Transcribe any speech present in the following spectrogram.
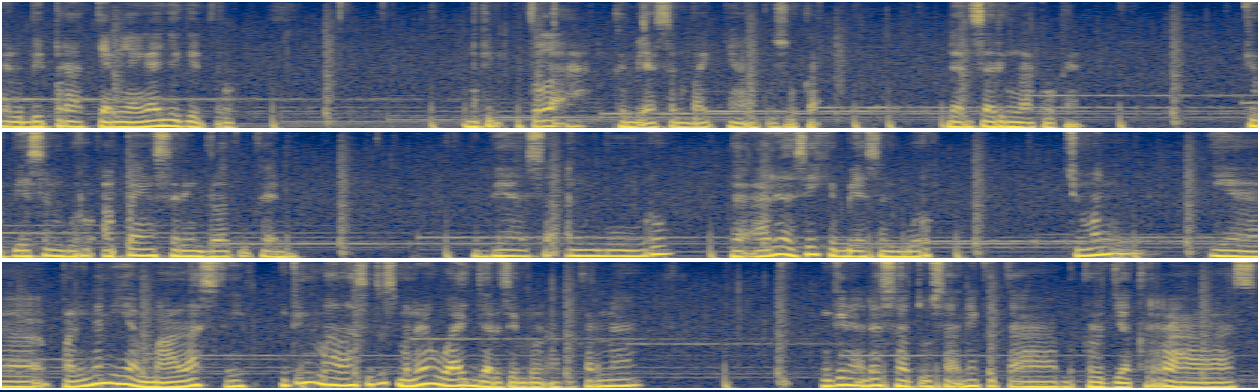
yang lebih perhatiannya aja gitu. Mungkin itulah kebiasaan baiknya aku suka dan sering lakukan kebiasaan buruk apa yang sering dilakukan? Kebiasaan buruk? Gak ada sih kebiasaan buruk. Cuman ya palingan ya malas sih. Mungkin malas itu sebenarnya wajar sih menurut aku karena mungkin ada satu saatnya kita bekerja keras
